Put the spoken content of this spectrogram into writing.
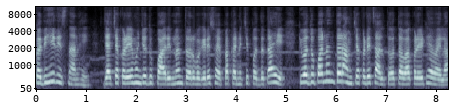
कधीही दिसणार नाही. ज्याच्याकडे म्हणजे दुपारी नंतर वगैरे स्वयंपाक करण्याची पद्धत आहे किंवा दुपारनंतर आमच्याकडे चालतं तवाकडे ठेवायला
